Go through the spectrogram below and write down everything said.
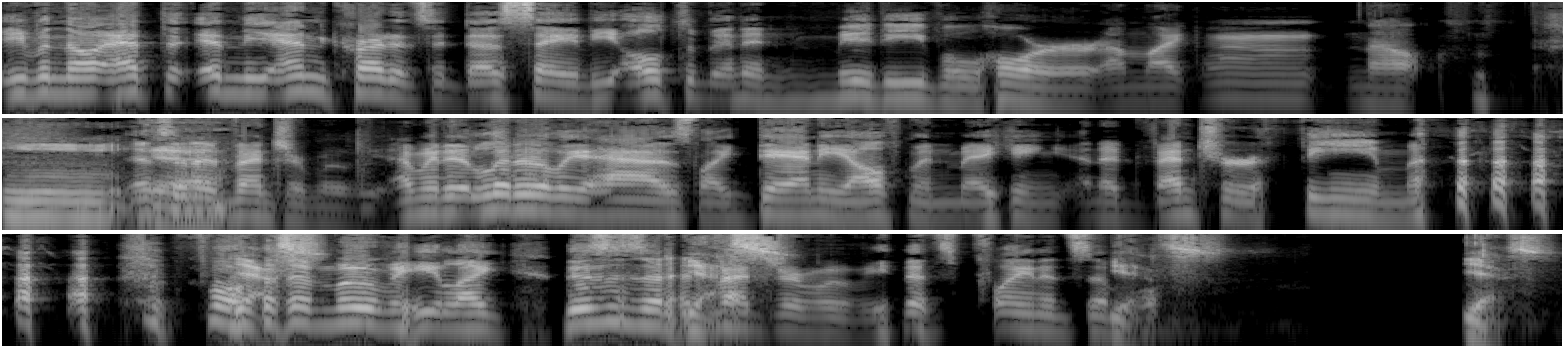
Even though at the in the end credits it does say the ultimate in medieval horror, I'm like, mm, no, Mm, it's an adventure movie. I mean, it literally has like Danny Elfman making an adventure theme for Yes. the movie. Like this is an Yes. adventure movie. That's plain and simple. yes, yes.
